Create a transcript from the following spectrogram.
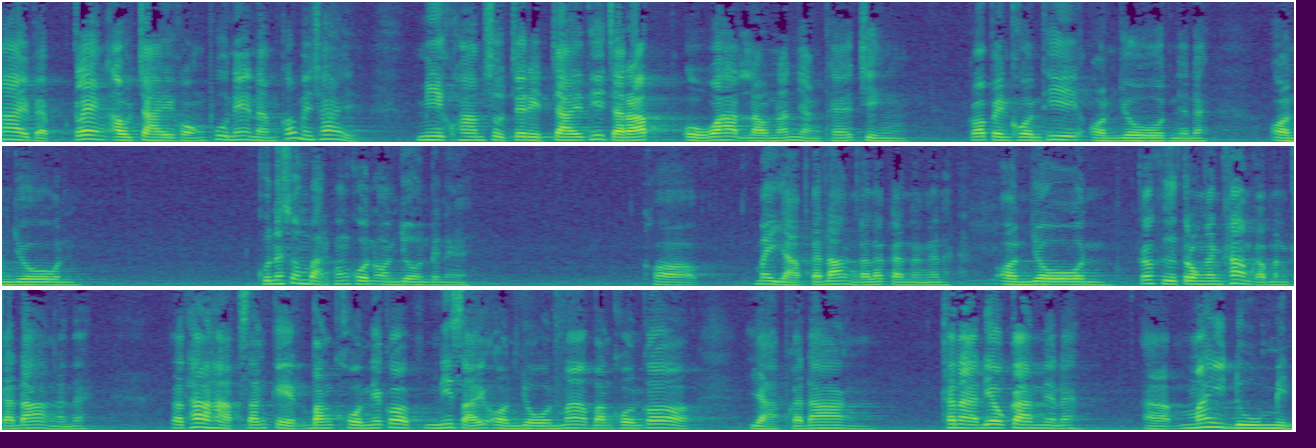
ง่ายแบบแกล้งเอาใจของผู้แนะนำก็ไม่ใช่ มีความสุจริตใจที่จะรับโอวาทเหล่านั้นอย่างแท้จริง ก็เป็นคนที่อ่อนโยนเนี่ยนะอ่อนโยน คุณสมบัติของคนอ่อนโยนเป็นไงก็ไม่หยาบกระด้างกันแล้วกันอย่างนั้นอ่อนโยนก็คือตรงกันข้ามกับมันกระด้างอะนะแต่ถ้าหากสังเกตบางคนเนี่ยก็นิสัยอ่อนโยนมาก บางคนก็หยาบกระด้าง ขณะเดียวกันเนี่ยนะไม่ดูหมิ่น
